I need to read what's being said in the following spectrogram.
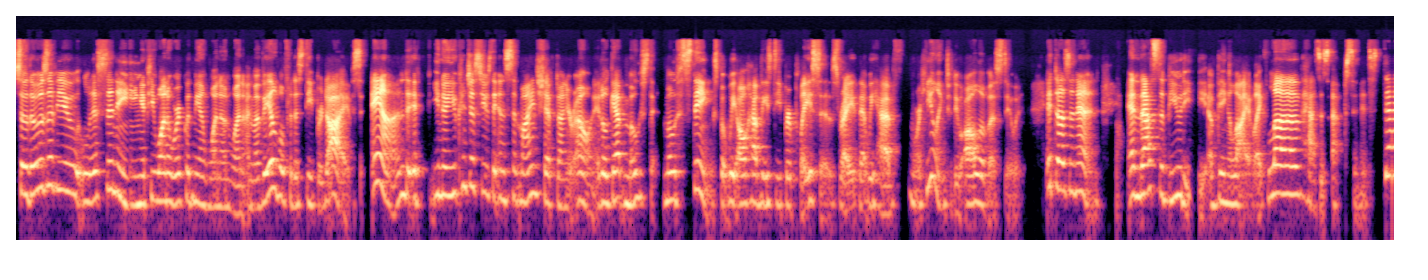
so those of you listening if you want to work with me on one-on-one i'm available for this deeper dives and if you know you can just use the instant mind shift on your own it'll get most most things but we all have these deeper places right that we have more healing to do all of us do it it doesn't end and that's the beauty of being alive like love has its ups and its downs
